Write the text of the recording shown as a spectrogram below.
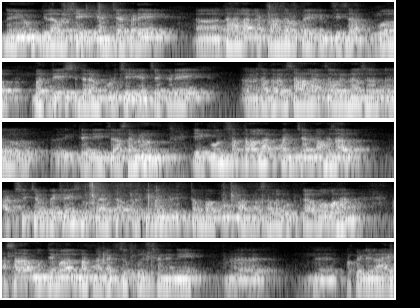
नयूम दिलावर शेख यांच्याकडे दहा लाख अठरा हजार रुपये किमतीचा व भरतेश सिद्धराम कुडचे यांच्याकडे साधारण सहा लाख चौऱ्याण्णव हजार इत्यादीचा असा मिळून एकूण सतरा लाख पंच्याण्णव हजार आठशे चव्वेचाळीस रुपयाचा प्रतिबंधित तंबाखू पान मसाला गुटखा व वाहन असा मुद्देमाल महात्मा गांधी चौक पोलीस ठाण्याने पकडलेला आहे.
